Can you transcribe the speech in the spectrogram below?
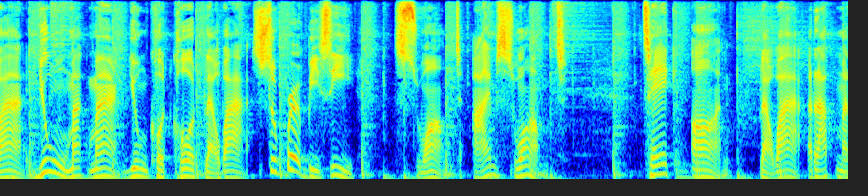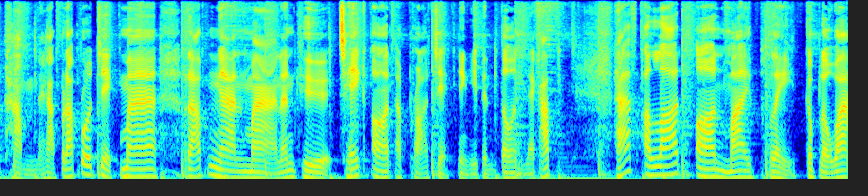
ว่า ยุ่งมาก ๆ ยุ่งโคตรๆแปลว่า super busy swamped I'm swamped take on แปลว่ารับมาทำนะครับ รับโปรเจกต์มา รับงานมา นั่นคือ take on a project อย่างนี้เป็นต้นนะครับ have a lot on my plate ก็แปลว่า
